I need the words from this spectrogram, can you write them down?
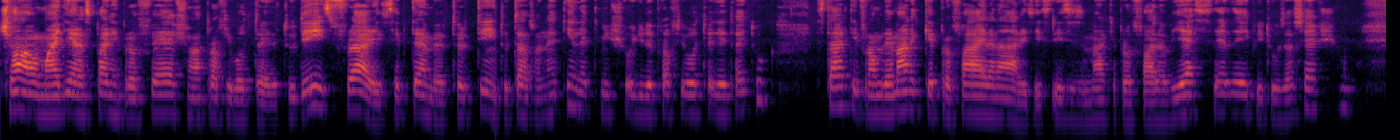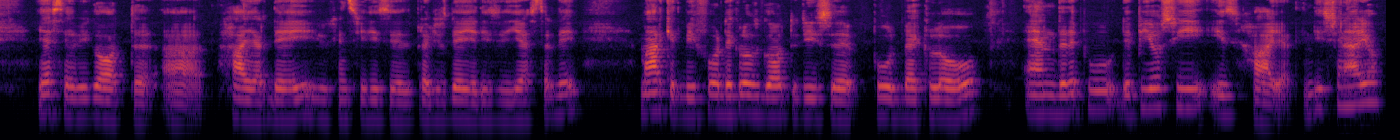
Ciao my dear aspiring professional profitable trader. Today is Friday, September 13, 2019. Let me show you the profitable trade that I took. Starting from the market profile analysis. This is market profile of yesterday, P2 session. Yesterday we got a higher day. You can see this is the previous day, this is yesterday. Market before the close got this uh, pullback low and the, the POC is higher. In this scenario,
